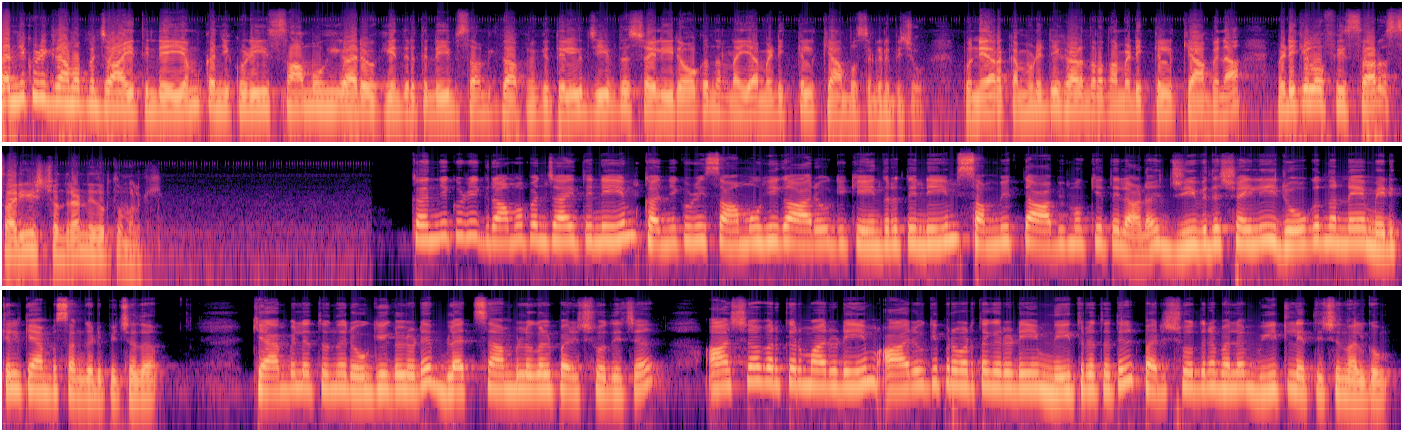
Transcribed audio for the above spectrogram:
കഞ്ഞിക്കുഴി ഗ്രാമപഞ്ചായത്തിന്റെയും കഞ്ഞിക്കുഴി സാമൂഹികാരോഗ്യ കേന്ദ്രത്തിന്റെയും സംയുക്താഭിമുഖ്യത്തിൽ ജീവിതശൈലി രോഗനിർണയ മെഡിക്കൽ ക്യാമ്പ് സംഘടിപ്പിച്ചു. പുന്നേറ കമ്മ്യൂണിറ്റി ഹാളിൽ നടന്ന മെഡിക്കൽ ക്യാമ്പിന് മെഡിക്കൽ ഓഫീസർ സരീഷ് ചന്ദ്രൻ നേതൃത്വം നൽകി. കഞ്ഞിക്കുഴി ഗ്രാമപഞ്ചായത്തിന്റെയും കഞ്ഞിക്കുഴി സാമൂഹിക ആരോഗ്യ കേന്ദ്രത്തിന്റെയും സംയുക്ത ആഭിമുഖ്യത്തിലാണ് ജീവിതശൈലി രോഗനിർണയ മെഡിക്കൽ ക്യാമ്പ് സംഘടിപ്പിച്ചത്. ക്യാമ്പിലെത്തുന്ന രോഗികളുടെ ബ്ലഡ് സാമ്പിളുകൾ പരിശോധിച്ച് ആശാ വർക്കർമാരുടെയും ആരോഗ്യ പ്രവർത്തകരുടെയും നേതൃത്വത്തിൽ പരിശോധന ഫലം വീട്ടിലെത്തിച്ചു നൽകും.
